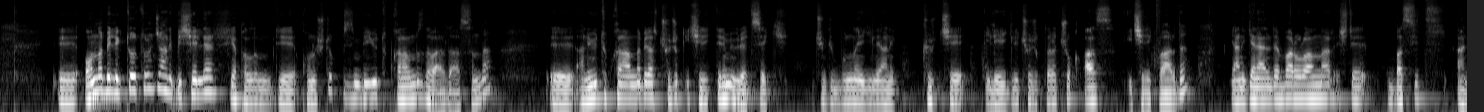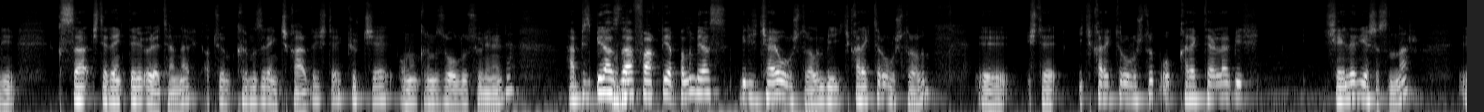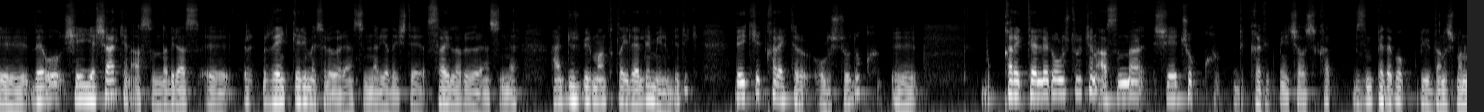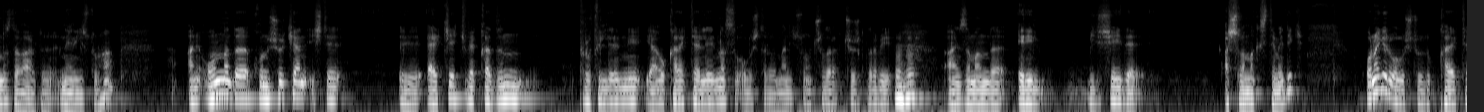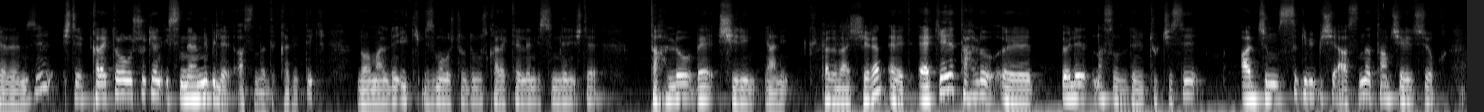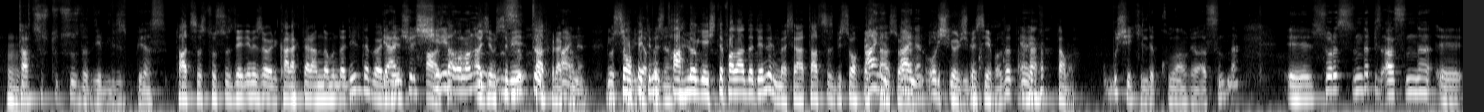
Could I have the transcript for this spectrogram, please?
E, onunla birlikte oturunca hani bir şeyler yapalım diye konuştuk. Bizim bir YouTube kanalımız da vardı aslında. e, hani YouTube kanalında biraz çocuk içerikleri mi üretsek? Çünkü bununla ilgili hani Kürtçe ile ilgili çocuklara çok az içerik vardı. Yani genelde var olanlar işte basit hani kısa işte renkleri öğretenler atıyorum kırmızı renk çıkardı işte Kürtçe onun kırmızı olduğu söylenirdi. Ha biz biraz Hı-hı. daha farklı yapalım biraz bir hikaye oluşturalım bir iki karakter oluşturalım. Ee, işte iki karakter oluşturup o karakterler bir şeyler yaşasınlar e, ve o şeyi yaşarken aslında biraz e, renkleri mesela öğrensinler ya da işte sayıları öğrensinler. Hani düz bir mantıkla ilerlemeyelim dedik ve iki karakter oluşturduk. E, bu karakterleri oluştururken aslında şeye çok dikkat etmeye çalıştık. Bizim pedagog bir danışmanımız da vardı Nergis Turhan. Hani onunla da konuşurken işte e, erkek ve kadın profillerini yani o karakterleri nasıl oluşturalım? Hani sonuç olarak çocuklara bir hı hı. aynı zamanda eril bir şey de aşılamak istemedik. Ona göre oluşturduk karakterlerimizi. İşte karakter oluştururken isimlerini bile aslında dikkat ettik. Normalde ilk bizim oluşturduğumuz karakterlerin isimleri işte Tahlo ve Şirin yani kadına Şirin. Evet, erkeğe de Tahlo e, böyle nasıl denir Türkçesi acımsı gibi bir şey aslında tam çevirisi yok. Hı. Tatsız tutsuz da diyebiliriz biraz. Tatsız tutsuz dediğimiz öyle karakter anlamında değil de böyle yani bir şöyle şirin olanın acımsı zıttı. bir tat bırakan. Aynen. Bu sohbetimiz tahlo geçti falan da denir mi mesela tatsız bir sohbetten aynen, sonra aynen, o iş görüşmesi yapıldı. Evet. tamam. Bu şekilde kullanılıyor aslında. Ee, sonrasında biz aslında e,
